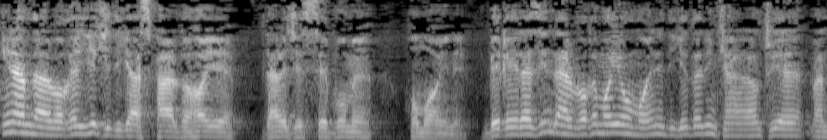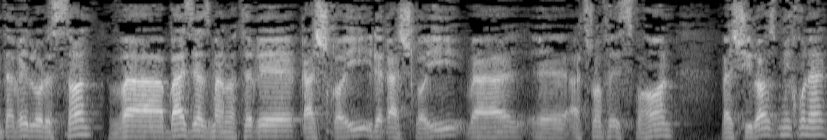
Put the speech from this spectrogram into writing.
این هم در واقع یکی دیگه از پرده های درجه سوم هماینه. به غیر از این در واقع ما یه هماین دیگه داریم که الان توی منطقه لورستان و بعضی از مناطق قشقایی ایل قشقایی و اطراف اصفهان و شیراز می‌خونن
